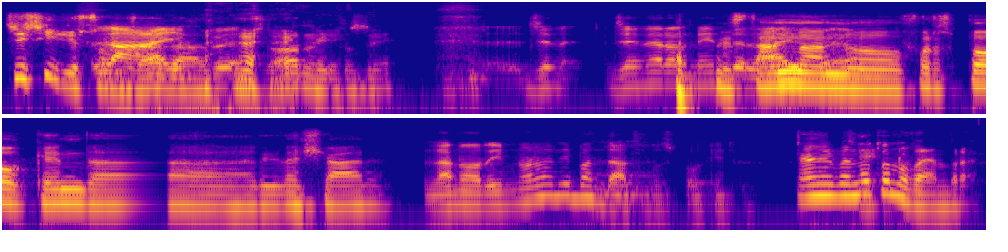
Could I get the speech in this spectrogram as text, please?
Sì, sì, io sono già da Live. due giorni così. eh, gen- generalmente Quest'anno live hanno Forspoken da rilasciare. l'hanno ri- non l'hanno rimandato Forspoken. Hanno rimandato Sì. a novembre.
